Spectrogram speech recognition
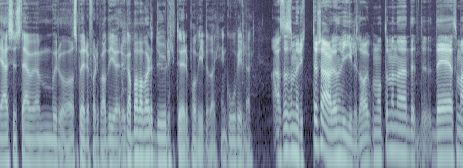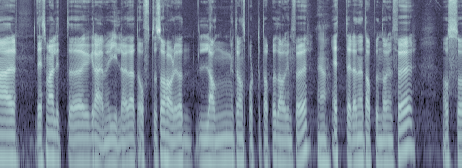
Jeg syns det er moro å spørre folk hva de gjør. Gabba, hva var det du likte å gjøre på hviledag? En god hviledag? Altså Som rytter så er det jo en hviledag, på en måte, men eh, det, det, som er det som er litt uh, greia med hviledag, er at ofte så har du jo en lang transportetappe dagen før. Ja. Etter den etappen dagen før. Og så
